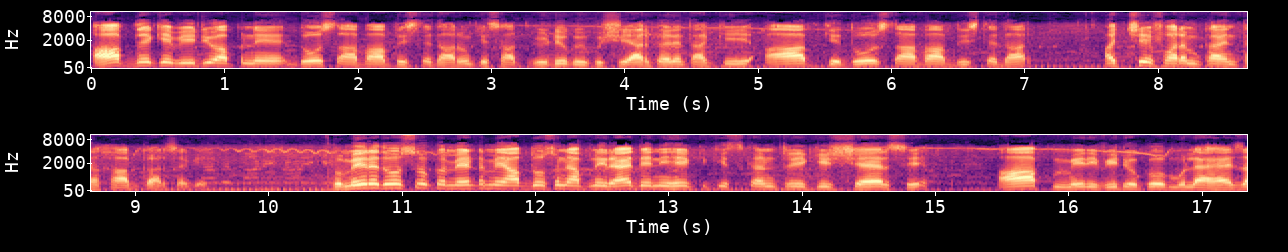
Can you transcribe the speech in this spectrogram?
آپ دیکھیں ویڈیو اپنے دوست احباب رشتہ داروں کے ساتھ ویڈیو کو کچھ شیئر کریں تاکہ آپ کے دوست احباب رشتہ دار اچھے فارم کا انتخاب کر سکے تو میرے دوستوں، کمنٹ میں آپ دوستوں نے اپنی رائے دینی ہے کہ کس کنٹری، کس شہر سے آپ میری ویڈیو کو ملاحظہ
